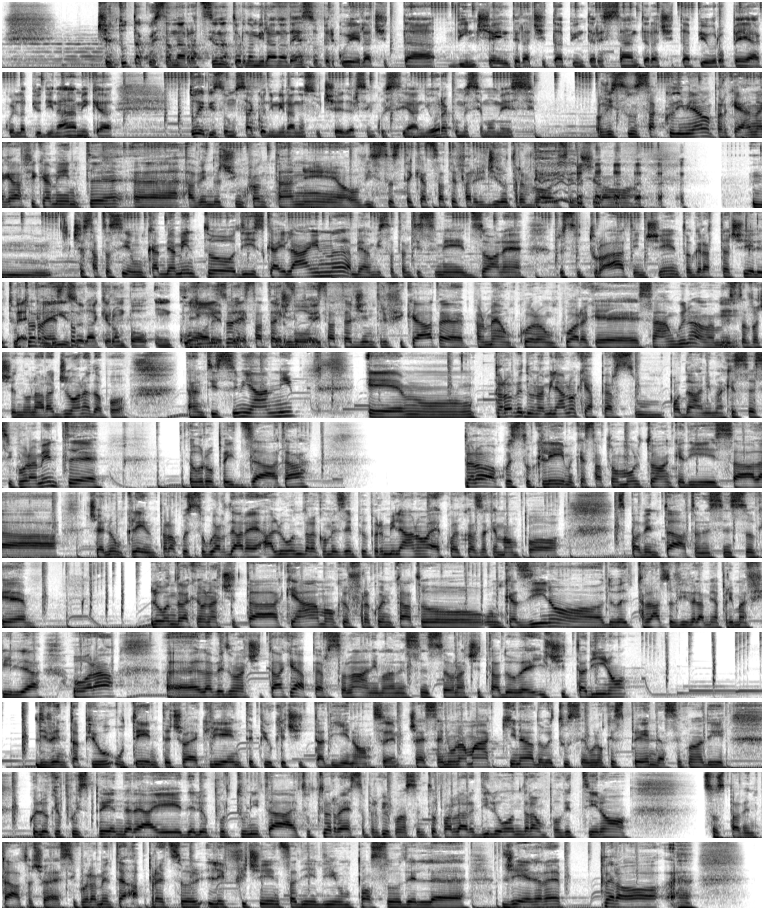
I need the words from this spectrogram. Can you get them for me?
C'è tutta questa narrazione attorno a Milano adesso per cui è la città vincente, la città più interessante, la città più europea, quella più dinamica. Tu hai visto un sacco di Milano succedersi in questi anni, ora come siamo messi? Ho visto un sacco di Milano perché anagraficamente, eh, avendo 50 anni, ho visto ste cazzate fare il giro tre volte, dicevamo. mm, c'è stato sì un cambiamento di skyline, abbiamo visto tantissime zone ristrutturate in centro, grattacieli e tutto Beh, il resto. L'isola che era un po' un cuore L'isola per, è, stata per gent- è stata gentrificata, per me è un cuore, un cuore che sanguina, ma mm. mi sto facendo una ragione dopo tantissimi anni. E, um, però vedo una Milano che ha perso un po' d'anima, che si è sicuramente europeizzata però questo claim che è stato molto anche di Sala, cioè non claim, però questo guardare a Londra come esempio per Milano è qualcosa che mi ha un po' spaventato, nel senso che Londra che è una città che amo, che ho frequentato un casino, dove tra l'altro vive la mia prima figlia ora, eh, la vedo una città che ha perso l'anima, nel senso è una città dove il cittadino diventa più utente, cioè cliente più che cittadino. Sì. Cioè sei in una macchina dove tu sei uno che spende, a seconda di quello che puoi spendere hai delle opportunità e tutto il resto, per cui quando sento parlare di Londra un pochettino sono spaventato, cioè sicuramente apprezzo l'efficienza di, di un posto del genere, però... Eh,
